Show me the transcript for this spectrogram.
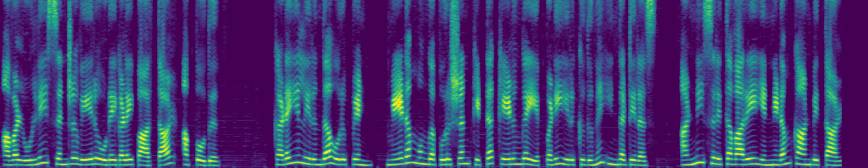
அவள் உள்ளே சென்று வேறு உடைகளை பார்த்தாள். அப்போது கடையில் இருந்த ஒரு பெண் மேடம் உங்க புருஷன் கிட்ட கேளுங்க எப்படி இருக்குதுன்னு இந்த டிரஸ். அண்ணி சிரித்தவாறே என்னிடம் காண்பித்தாள்.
